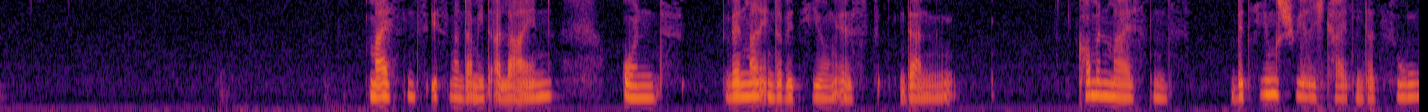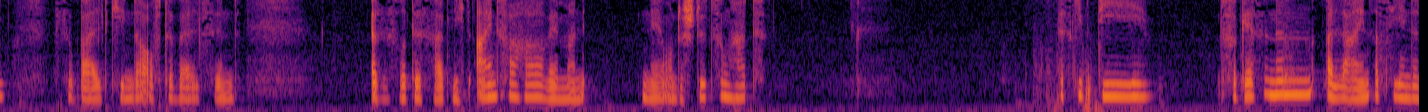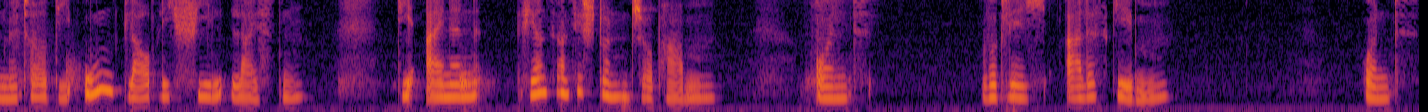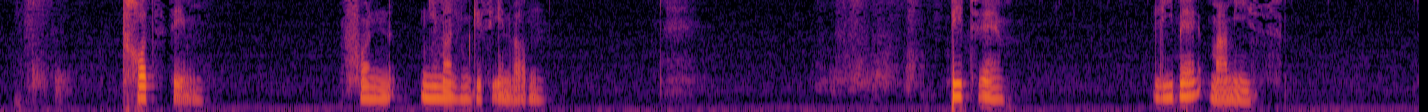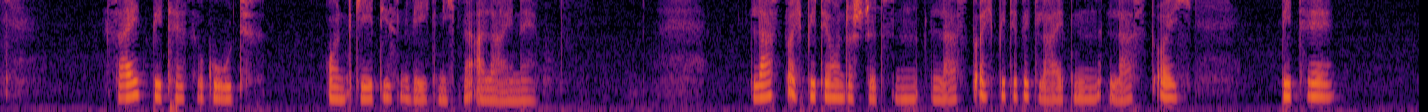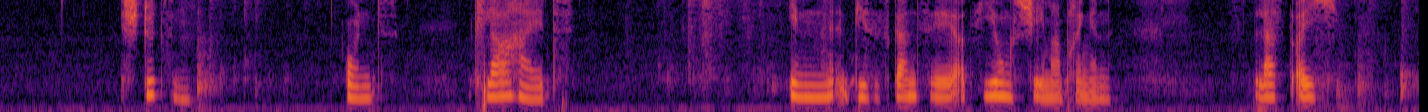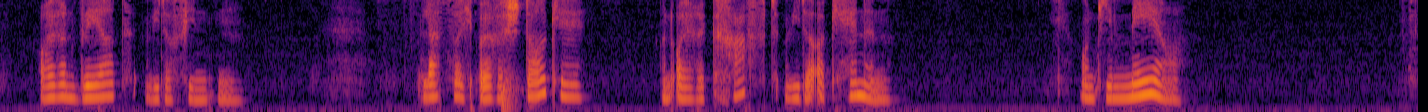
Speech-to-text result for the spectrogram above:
meistens ist man damit allein und wenn man in der Beziehung ist, dann kommen meistens Beziehungsschwierigkeiten dazu, sobald Kinder auf der Welt sind. Also es wird deshalb nicht einfacher, wenn man eine Unterstützung hat. Es gibt die vergessenen, alleinerziehenden Mütter, die unglaublich viel leisten, die einen 24-Stunden-Job haben und wirklich alles geben und trotzdem von niemandem gesehen werden. Bitte, liebe Mamis, seid bitte so gut und geht diesen Weg nicht mehr alleine. Lasst euch bitte unterstützen, lasst euch bitte begleiten, lasst euch bitte stützen und Klarheit in dieses ganze Erziehungsschema bringen. Lasst euch euren Wert wiederfinden. Lasst euch eure Stärke und eure Kraft wieder erkennen. Und je mehr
